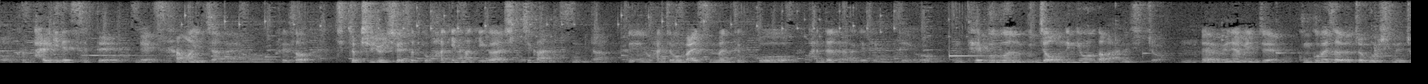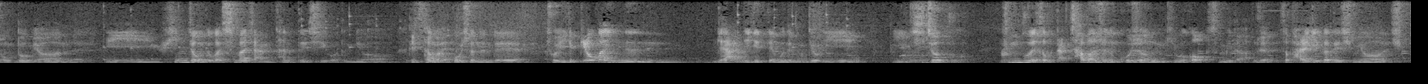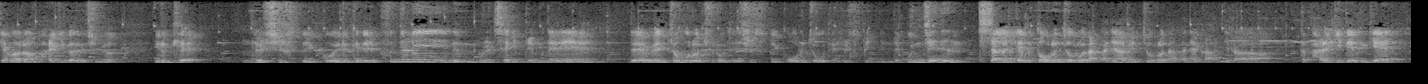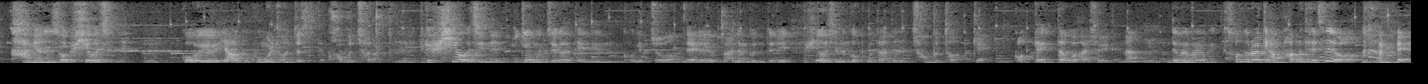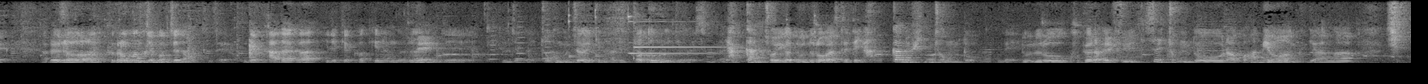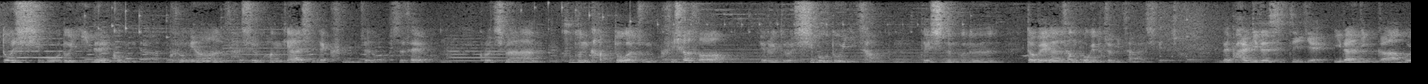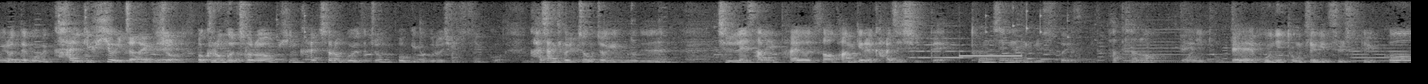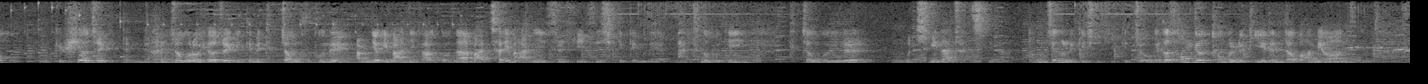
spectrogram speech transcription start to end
어, 그 발기됐을 때 네. 상황이잖아요. 그래서 직접 진료실에서 또 확인하기가 쉽지가 않습니다. 네, 환자분 말씀만 듣고 판단을 하게 되는데요. 음, 대부분 문제 없는 경우가 많으시죠. 음. 네, 왜냐면 이제 궁금해서 여쭤보시는 정도면 네. 이휜 정도가 심하지 않다는 뜻이거든요. 비슷한 거 갖고 오셨는데 저희 이게 뼈가 있는 게 아니기 때문에 문경이 이 기저부 근부에서 딱 잡아주는 고정 기구가 없습니다. 네. 그래서 발기가 되시면 쉽게 말하면 발기가 되시면 이렇게 음. 되실 수도 있고 이렇게 되 흔들리는 물체이기 때문에 음. 네 왼쪽으로 주로 되실 수도 있고 오른쪽으로 되실 수도 있는데 문제는 시작할 때부터 오른쪽으로 나가냐 왼쪽으로 나가냐가 아니라 발기되는 게 가면서 휘어지는 음. 꼭 야구 공을 던졌을 때 커브처럼 음. 이렇게 휘어지는 이게 문제가 되는 거겠죠. 네. 근데 많은 분들이 휘어지는 것보다는 처음부터 이렇게 음. 꺾여 있다고 하셔야 되나? 음. 근데 왜 이렇게 손으로 이렇게 하면 바로 되세요? 네. 아, 그래서 그런 만큼 문제가 문제는. 없으세요. 근데 가다가 이렇게 꺾이는 거는 네. 이제 문제가 있다. 조금 문제가 있긴 하겠죠. 어떤 문제가 있을까요? 약간 저희가 눈으로 봤을 때 약간 휜 정도, 네. 눈으로 구별할 수 있을 정도라고 하면 그게 아마 10도, 15도 이내일 겁니다. 네. 그러면 사실 관계하시는데 큰 문제는 없으세요. 음. 그렇지만 구분 각도가 좀 크셔서 예를 들어 15도 이상 음. 되시는 분은 일단 외관상 보기도 좀 이상하시겠죠. 네, 발기됐을 때 이게 이란인가 뭐 이런 데 보면 칼 이렇게 휘어 있잖아요. 그죠? 네. 뭐 그런 것처럼 흰 칼처럼 보여서 좀 보기도 그러실 수 있고 가장 결정적인 거는 질내 삽입하여서 관계를 가지실 때 통증이 생길 수가 있습니다. 파트너 본인 통. 네, 본인 통증이 있을 수도 있고 이렇게 휘어져 있기 때문에 한쪽으로 휘어져 있기 때문에 특정 부분에 압력이 많이 가거나 마찰이 많이 있을 수 있으시기 때문에 파트너분이 특정 부위를 음. 우측이나 좌측이나 통증을 느끼실 수 있겠죠. 그래서 성교통을 느끼게 된다고 하면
